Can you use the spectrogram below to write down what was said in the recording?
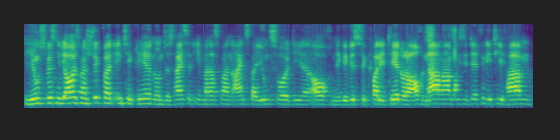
Die Jungs müssen sich auch erstmal ein Stück weit integrieren und das heißt halt immer, dass man ein, zwei Jungs holt, die dann auch eine gewisse Qualität oder auch einen Namen haben, die sie definitiv haben,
